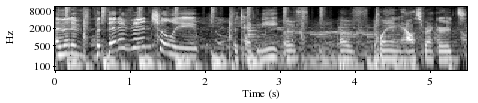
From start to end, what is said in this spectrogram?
And then, if, but then eventually, the technique of of playing house records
